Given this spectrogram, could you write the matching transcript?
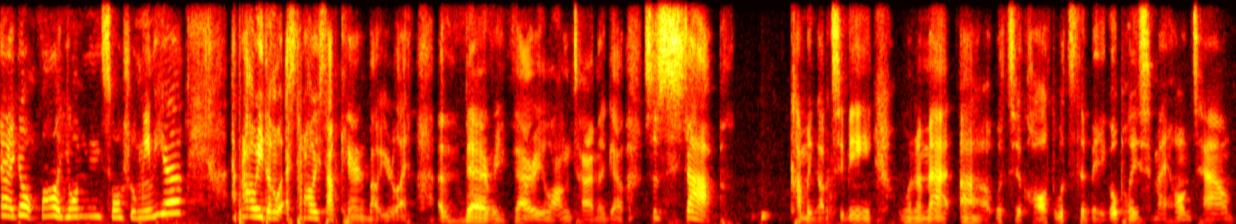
and I don't follow you on any social media, I probably don't. I probably stopped caring about your life a very, very long time ago. So stop coming up to me when I'm at uh, what's it called? What's the bagel place in my hometown?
